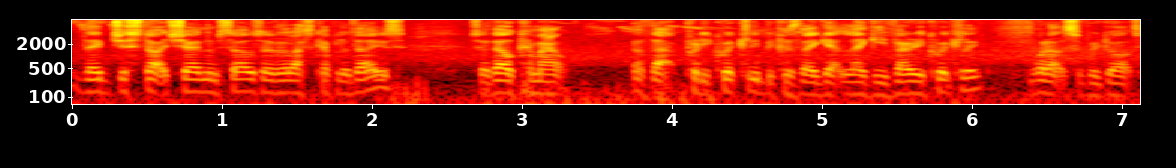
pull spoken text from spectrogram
They've just started showing themselves over the last couple of days, so they'll come out of that pretty quickly because they get leggy very quickly. What else have we got?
